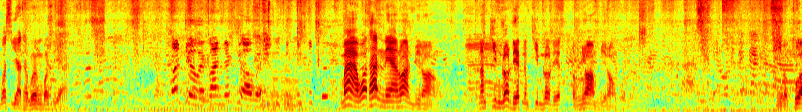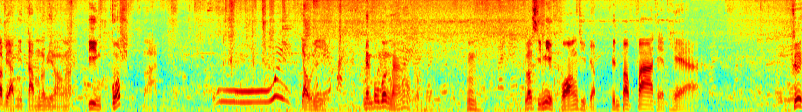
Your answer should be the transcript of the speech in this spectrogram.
บ่เสียถ้าเบิ่งบ่เสียก็เจอไปก่อนจะเจอไปอืมมาว่าท่านแน่นอนพี่น้อง น้ำจิ้มรสเด็ดน้ำจิ้มรสเด็ดต้องย่อมพี่น้องผมนี่บักทั่วแบบนี้ตำเนาะพี่น้องนะปิ้งกบบาทนี่ครับโอ้ยเจ้านี่แม่นบ่เบิ่งหนะกับผมอืมเราสิมีของที่แบบเป็นป้าป้าๆแท้ๆคือ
